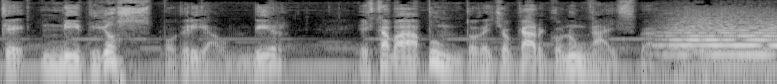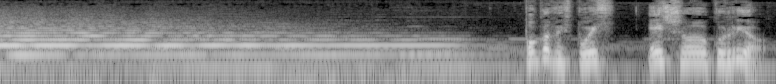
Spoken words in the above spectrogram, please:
que ni Dios podría hundir, estaba a punto de chocar con un iceberg. Poco después, eso ocurrió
